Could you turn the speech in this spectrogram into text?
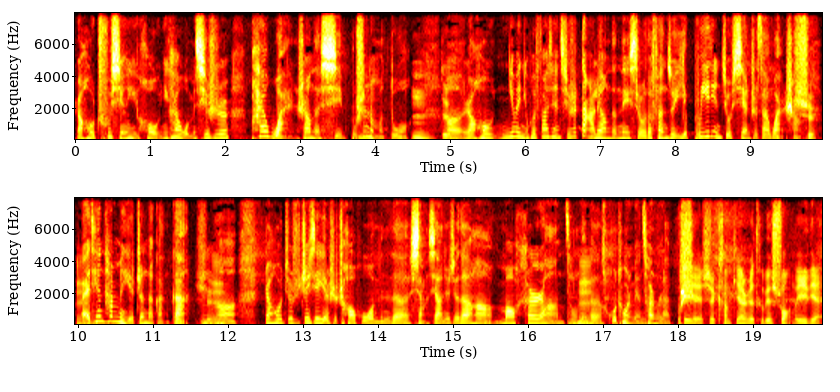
然后出行以后，你看我们其实拍晚上的戏不是那么多，嗯，对，嗯，然后因为你会发现，其实大量的那时候的犯罪也不一定就限制在晚上，是嗯。白天他们也真的敢干，是。嗯，然后就是这些也是超乎我们的想象，就觉得哈猫黑儿啊从那个胡同里面窜出来，不是。这也是看片儿是特别爽的一点，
